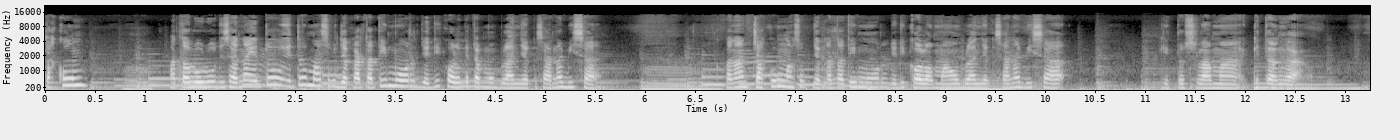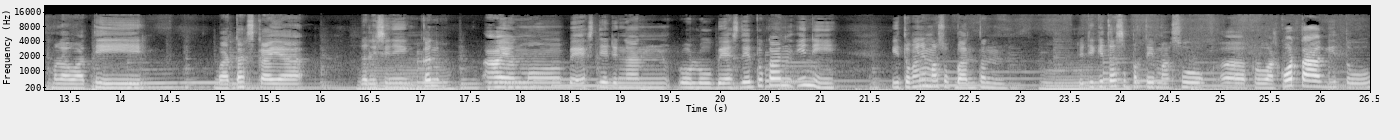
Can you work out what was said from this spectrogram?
Cakung Hmm. atau Lulu di sana itu itu masuk Jakarta Timur. Jadi kalau kita mau belanja ke sana bisa. Karena Cakung masuk Jakarta Timur. Jadi kalau mau belanja ke sana bisa. Gitu selama kita nggak melewati batas kayak dari sini kan Ion Mall BSD dengan Lulu BSD itu kan ini hitungannya masuk Banten. hmm, Jadi kita seperti masuk eh, keluar kota gitu.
